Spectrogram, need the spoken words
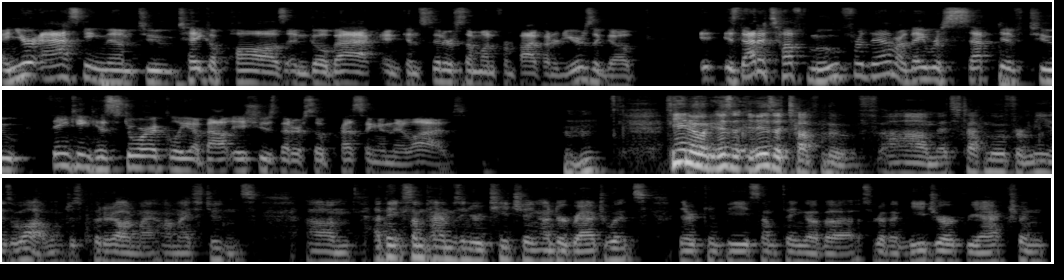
and you're asking them to take a pause and go back and consider someone from 500 years ago, is that a tough move for them? Are they receptive to thinking historically about issues that are so pressing in their lives? Mm-hmm. You know, it is a, it is a tough move. Um, it's a tough move for me as well. I won't just put it on my on my students. Um, I think sometimes when you're teaching undergraduates, there can be something of a sort of a knee jerk reaction.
